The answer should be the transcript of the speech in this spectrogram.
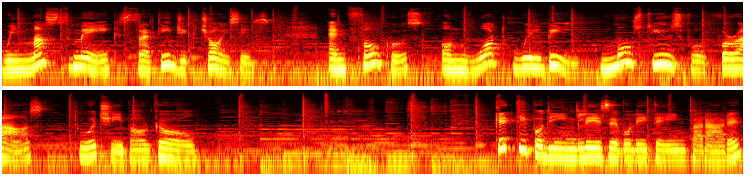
we must make strategic choices and focus on what will be most useful for us to achieve our goal. Che tipo di inglese volete imparare?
